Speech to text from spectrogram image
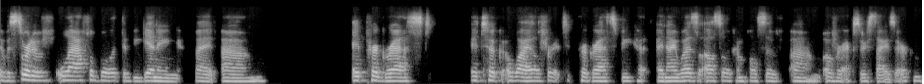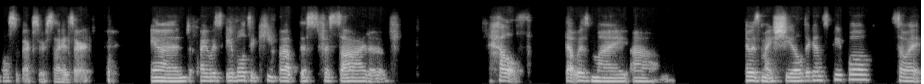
it was sort of laughable at the beginning, but um, it progressed. It took a while for it to progress because, and I was also a compulsive um, over exerciser, compulsive exerciser. And I was able to keep up this facade of health. That was my um, it was my shield against people. So I,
